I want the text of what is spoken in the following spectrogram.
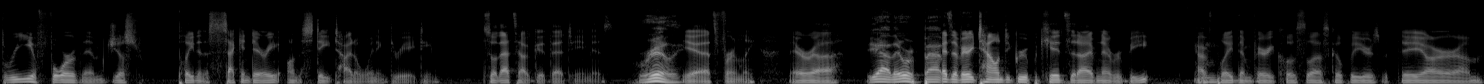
three of four of them just played in the secondary on the state title winning 3A team. So that's how good that team is. really. Yeah, that's Fernley. They're uh, Yeah, they were bad. it's a very talented group of kids that I've never beat. I've Mhm. played them very close the last couple of years, but they are um,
